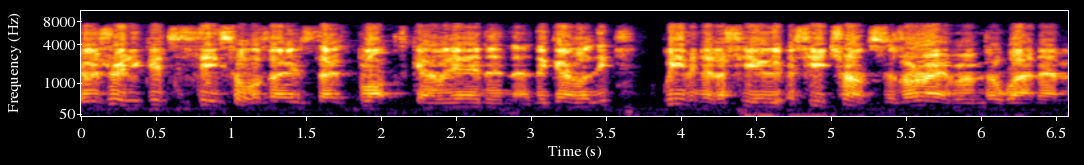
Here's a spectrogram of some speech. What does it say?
it was really good to see sort of those those blocks go in and, and the girl. We even had a few a few chances of our own. I remember when um,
